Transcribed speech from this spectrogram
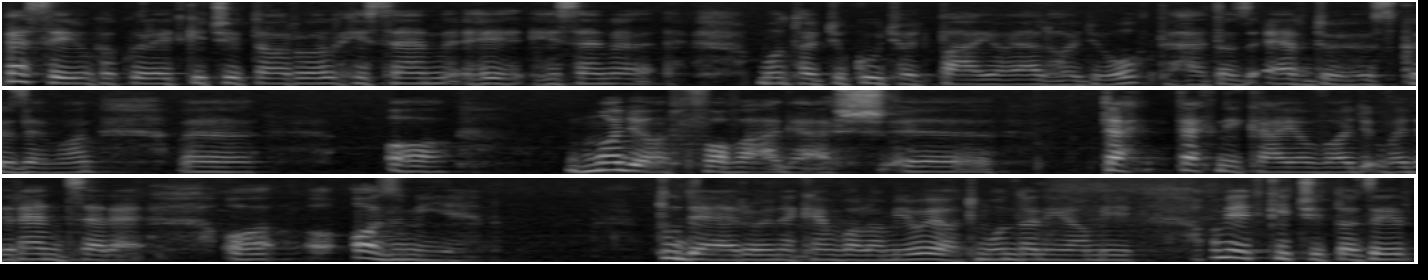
Beszéljünk akkor egy kicsit arról, hiszen, hiszen mondhatjuk úgy, hogy pálya elhagyó, tehát az erdőhöz köze van. A magyar favágás te, technikája vagy, vagy rendszere, a, az milyen? Tud erről nekem valami olyat mondani, ami, ami egy kicsit azért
